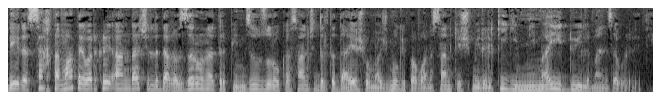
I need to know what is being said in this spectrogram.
ډیره سخته ماته ورکړي ان دا چې له دغه زرو نه تر 15000 کسان چې دلته داعش په مجموع کې په افغانستان کې شمیرل کیږي نیمایي دوی لمنځه وړل دي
